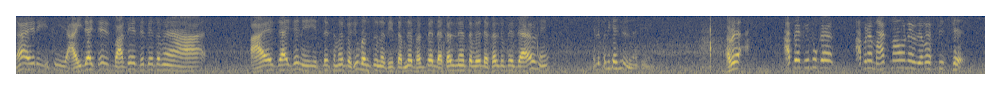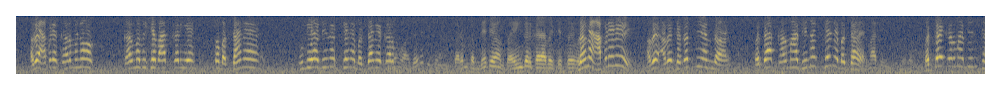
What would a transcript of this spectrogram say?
ના એ જાય છે માટે છે તે તમે આ- જાય છે ને એટલે તમે કશું બનતું નથી. તમને ફક્ત દખલ ને તમે દખલ રૂપે જાઓ ને એટલે પછી કશું નથી. હવે આપે કીધું કે આપણે મહાત્માઓને વ્યવસ્થિત છે. હવે આપણે કર્મનો કર્મ વિશે વાત કરીએ તો બધાને ઉદયાધીન જ છે ને બધાને કર્મ. કર્મ ગમે છે ભયંકર ખરાબ છે તો ના ના આપણે નહીં. હવે હવે જગતની અંદર બધા કર્માધીન જ છે ને બધા એમાંથી. બધા કર્માધીન છે.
